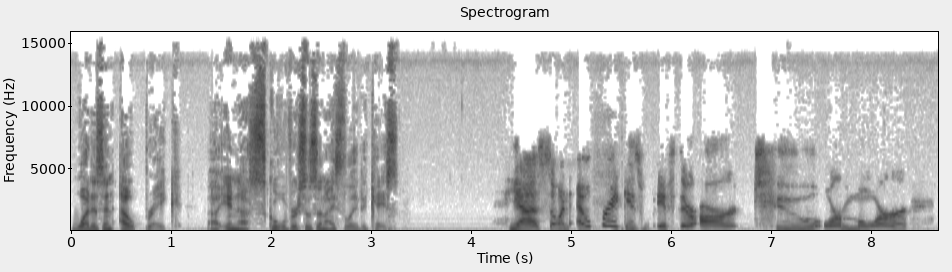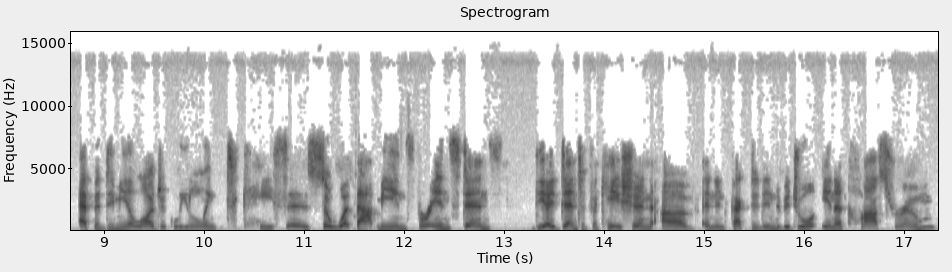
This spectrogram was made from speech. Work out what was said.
what is an outbreak uh, in a school versus an isolated case? Yeah, so an outbreak is if there are two or more epidemiologically linked cases. So, what that means, for instance, the identification of an infected individual in a classroom,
